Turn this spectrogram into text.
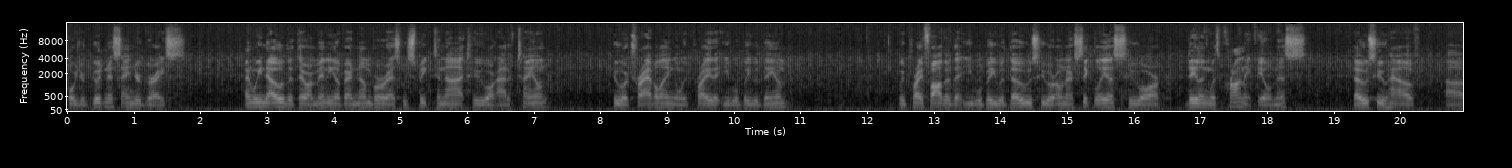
for your goodness and your grace. And we know that there are many of our number as we speak tonight who are out of town, who are traveling, and we pray that you will be with them. We pray, Father, that you will be with those who are on our sick list, who are dealing with chronic illness those who have uh,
